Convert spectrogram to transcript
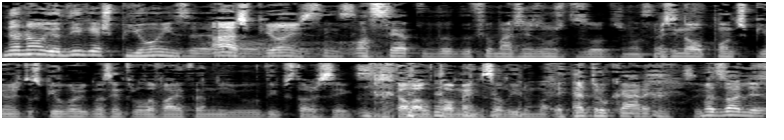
Não, não, eu digo é espiões. eh, Ah, ao- espiões, sim, sim. Ao set de, de filmagens uns dos outros, não sei. Imagina o ponto de espiões do Spielberg, mas entre o Leviathan e o Deep Star Six. Está lá o Tom Hanks ali no meio. a trocar. Mas olha,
